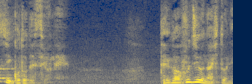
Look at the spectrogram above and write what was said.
しいことですよね。手が不自由な人に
